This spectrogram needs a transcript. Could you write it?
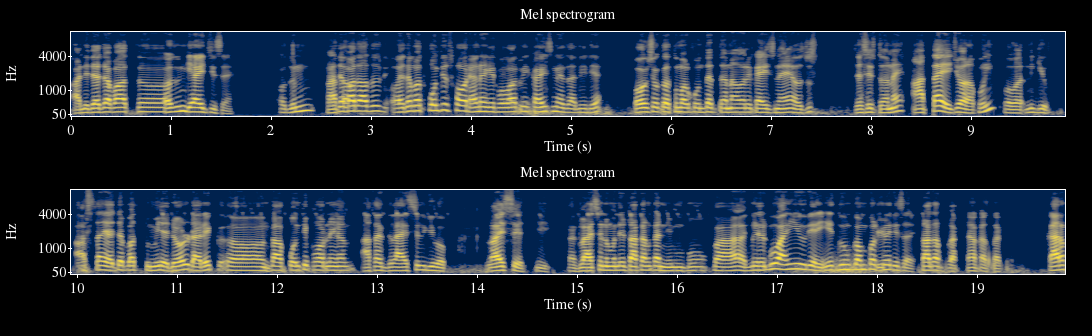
आणि त्याच्या बाद अं, अजून घ्यायचीच आहे. अजून? त्याच्या बाद अजून त्याच्या बाद कोणतीच फवारणी नाही फवारणी काहीच नाही झालेली आहे. पाहू शकता तुम्हाला कोणत्या तणावर काहीच नाही अजून जसे तण आहे. आता याच्यावर आपण फवारणी घेऊ. असता याच्या बाद तुम्ही याच्यावर डायरेक्ट कोणती फवारणी घाल आता ग्लायसेल घेऊ ग्लायसेल ग्लायसेल मध्ये टाकाल का निंबू का लिंबू आणि युरिया हे दोन कंपल्सरीच आहे लागतं टाकाच लागतं कारण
